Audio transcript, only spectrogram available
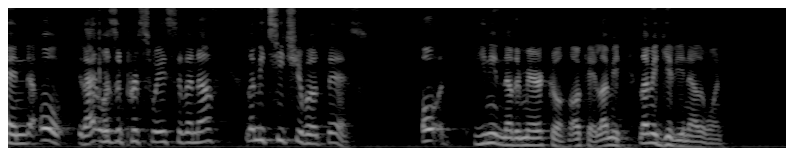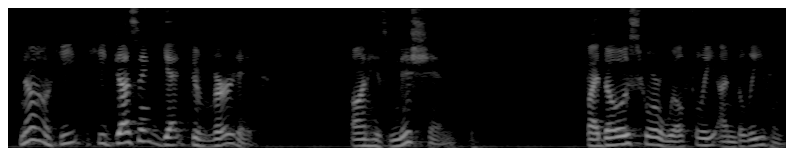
And oh, that wasn't persuasive enough. Let me teach you about this. Oh, you need another miracle. Okay, let me let me give you another one. No, he he doesn't get diverted on his mission by those who are willfully unbelieving.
